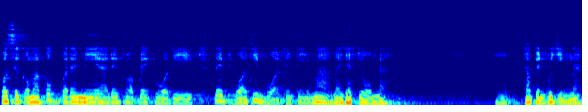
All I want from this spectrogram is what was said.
พอศึกออกมาปุ๊บก็ได้เมียได้ครอบได้ครัวดี ได้ผัวที่บวชนี่ดีมากนะญาติโยมนะ ถ้าเป็นผู้หญิงนะ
